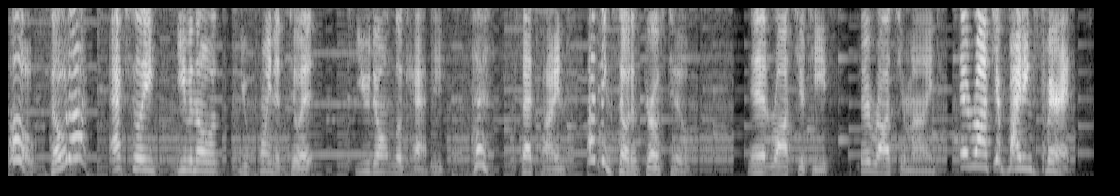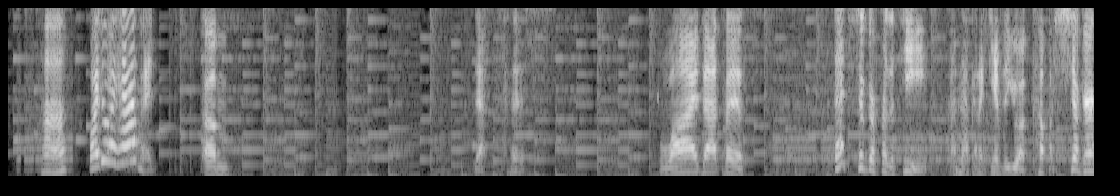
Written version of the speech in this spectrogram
Oh, soda? Actually, even though you pointed to it, you don't look happy. That's fine. I think soda's gross too. It rots your teeth. It rots your mind. It rots your fighting spirit. Huh? Why do I have it? Um. That face. Why that face? That's sugar for the tea. I'm not gonna give you a cup of sugar.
